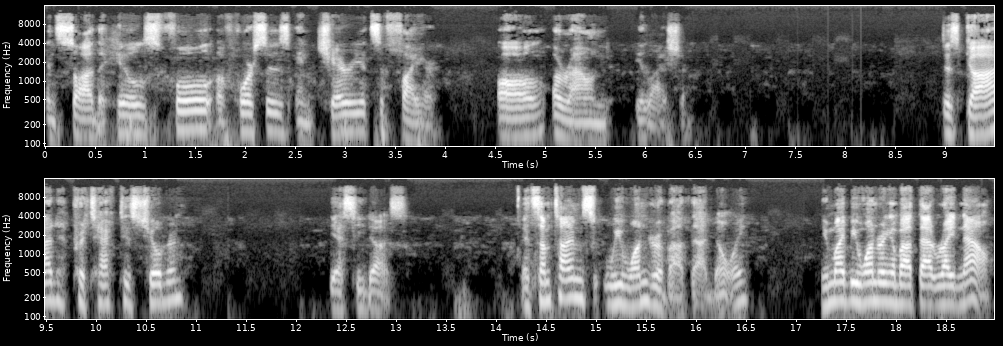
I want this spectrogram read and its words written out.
and saw the hills full of horses and chariots of fire all around Elisha. Does God protect his children? Yes, he does. And sometimes we wonder about that, don't we? You might be wondering about that right now.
